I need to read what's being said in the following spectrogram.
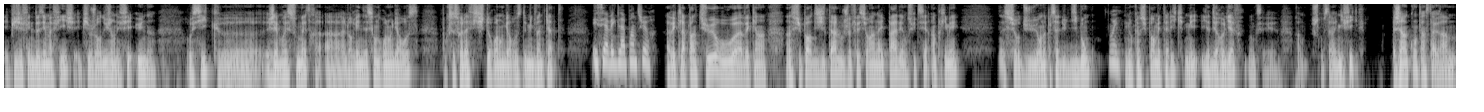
Et puis j'ai fait une deuxième affiche et puis aujourd'hui j'en ai fait une aussi que j'aimerais soumettre à l'organisation de Roland Garros pour que ce soit l'affiche de Roland Garros 2024. Et c'est avec la peinture Avec la peinture ou avec un, un, support digital où je fais sur un iPad et ensuite c'est imprimé sur du, on appelle ça du dibon. Oui. Donc un support métallique, mais il y a des reliefs, donc c'est, enfin, je trouve ça magnifique. J'ai un compte Instagram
